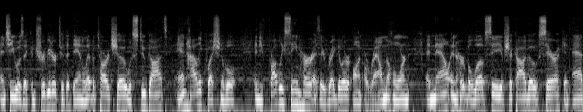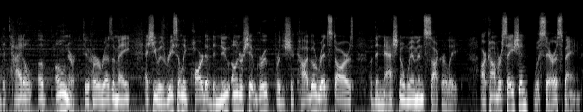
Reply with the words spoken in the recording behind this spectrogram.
And she was a contributor to the Dan Le Batard show with Stugotz and Highly Questionable and you've probably seen her as a regular on Around the Horn. And now in her beloved city of Chicago, Sarah can add the title of owner to her resume as she was recently part of the new ownership group for the Chicago Red Stars of the National Women's Soccer League. Our conversation with Sarah Spain.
